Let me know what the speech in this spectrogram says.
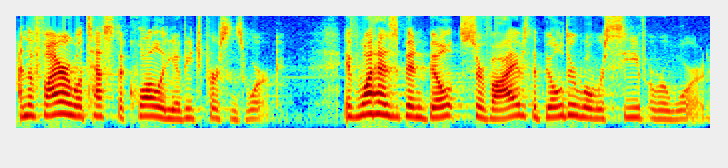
and the fire will test the quality of each person's work. If what has been built survives, the builder will receive a reward.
